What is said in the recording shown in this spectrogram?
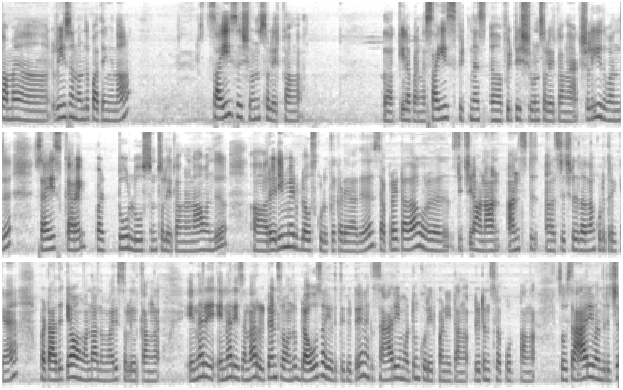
கம்ம ரீசன் வந்து பார்த்தீங்கன்னா சைஸ் இஷ்யூன்னு சொல்லியிருக்காங்க. கீழே பாருங்கள் சைஸ் ஃபிட்னஸ் ஃபிட் இஷ்யூன்னு சொல்லியிருக்காங்க. ஆக்சுவலி இது வந்து சைஸ் கரெக்ட் பட் டூ லூஸ்ன்னு சொல்லியிருக்காங்க. நான் வந்து ரெடிமேட் ப்ளவுஸ் கொடுக்க கிடையாது. செப்பரேட்டாக தான் ஒரு ஸ்டிச் நான் அன்ஸ்டி ஸ்டிச்சில் தான் கொடுத்துருக்கேன். பட் அதுக்கே அவங்க வந்து அந்த மாதிரி சொல்லியிருக்காங்க. என்ன ரீ என்ன ரீசனாக ரிட்டர்ன்ஸில் வந்து ப்ளவுஸை எடுத்துக்கிட்டு எனக்கு சாரீ மட்டும் கொரியர் பண்ணிட்டாங்க. ரிட்டர்ன்ஸில் போட்டாங்க. ஸோ சாரீ வந்துருச்சு.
